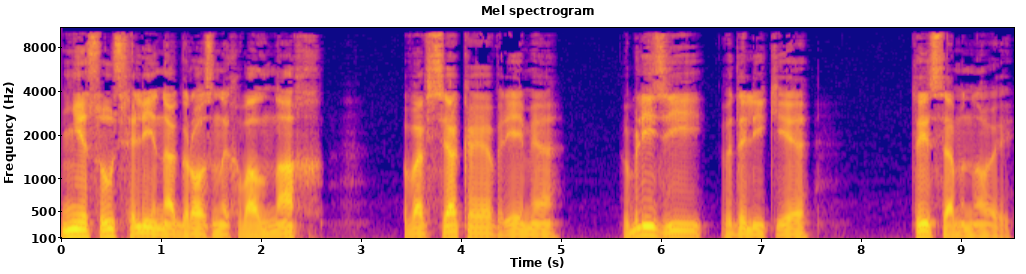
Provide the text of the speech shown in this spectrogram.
Несусь ли на грозных волнах во всякое время, вблизи, вдалеке, Ты со мной.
